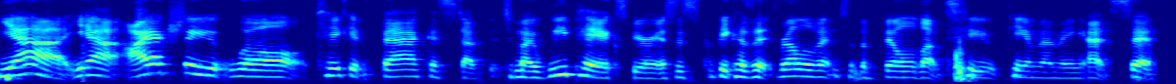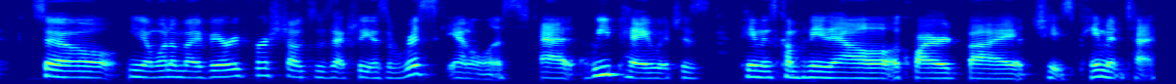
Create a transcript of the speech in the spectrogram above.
Yeah, yeah. I actually will take it back a step to my WePay experiences because it's relevant to the build up to PMMing at Sift. So, you know, one of my very first jobs was actually as a risk analyst at WePay, which is payments company now acquired by Chase Paymentech.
